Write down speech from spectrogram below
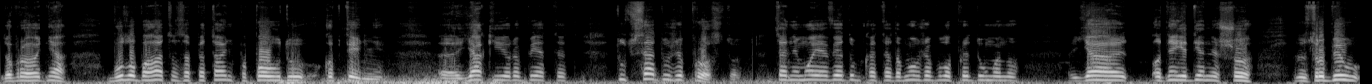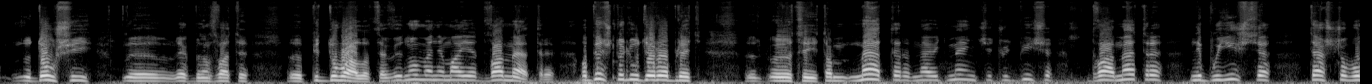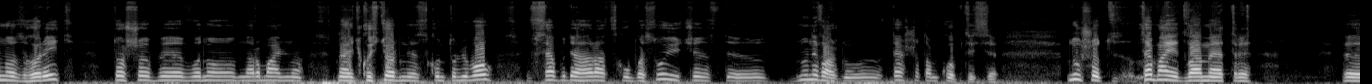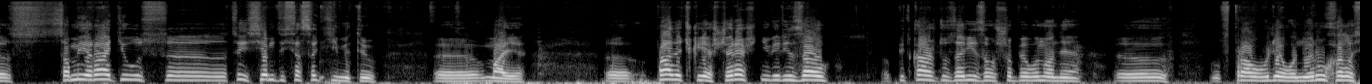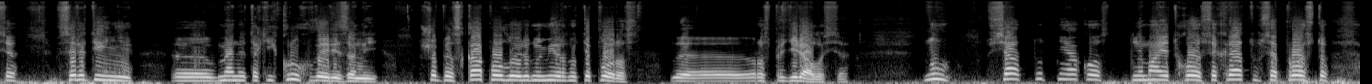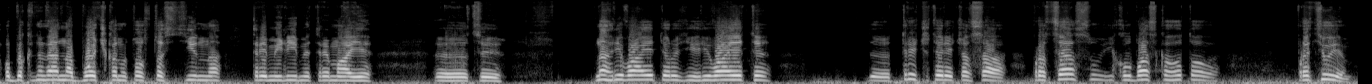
Доброго дня. Було багато запитань по поводу коптильні. Е, Як її робити? Тут все дуже просто. Це не моя видумка, це давно вже було придумано. Я одне єдине, що зробив довший, е, як би назвати, е, піддувало. Це воно в мене має 2 метри. Обично люди роблять цей там метр, навіть менше, чуть більше, 2 метри, не боїшся те, що воно згорить, то щоб е, воно нормально, навіть костер не сконтролював, все буде гарати з ковбасою, чи з, е, ну неважно, те, що там коптиться. Ну що, це має 2 метри. Е, Самий радіус цей 70 сантиметрів має. Палички я ще решні вирізав, під кожну зарізав, щоб воно не вправо-вліво не рухалося. Всередині е, в мене такий круг вирізаний, щоб скапало і рівномірно тепло роз, е, розподілялося. Ну, вся тут ніякого немає такого секрету, все просто обикновенна бочка, ну толстостінна, 3 мм має. Е, це, нагріваєте, розігріваєте. е, 3-4 часа процесу і колбаска готова. Працюємо.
